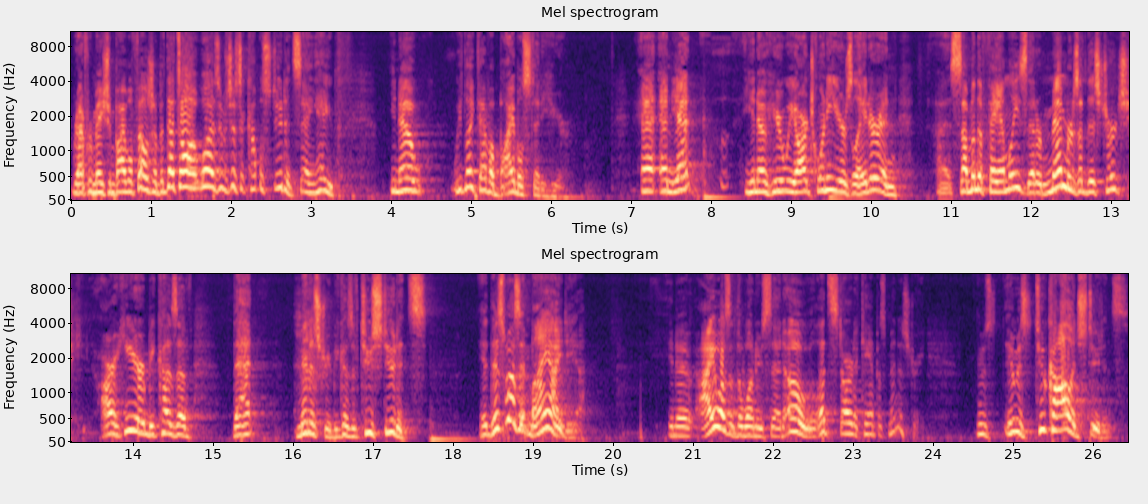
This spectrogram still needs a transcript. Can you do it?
Reformation Bible Fellowship. But that's all it was. It was just a couple students saying, hey, you know, we'd like to have a Bible study here. And, and yet, you know, here we are 20 years later, and uh, some of the families that are members of this church are here because of that ministry, because of two students. This wasn't my idea. You know, I wasn't the one who said, oh, let's start a campus ministry. It was, it was two college students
